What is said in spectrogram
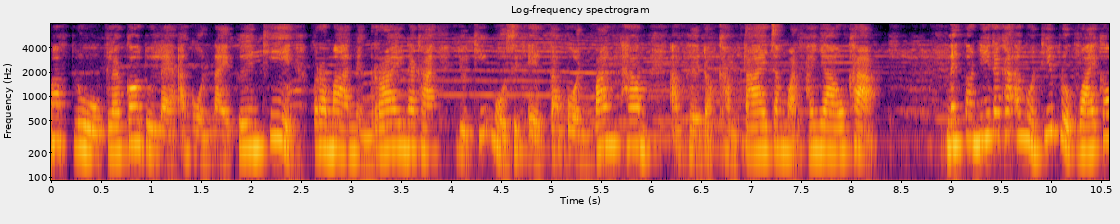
มาปลูก และก็ดูแลองุ่นในพื้นที่ประมาณหนึ่งไร่นะคะ อยู่ที่หมู่ 11 ตำบลบ้านถ้ำอำเภอดอกคำใต้จังหวัดพะเยาค่ะ ในตอนนี้นะคะองุ่นที่ปลูกไว้ก็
